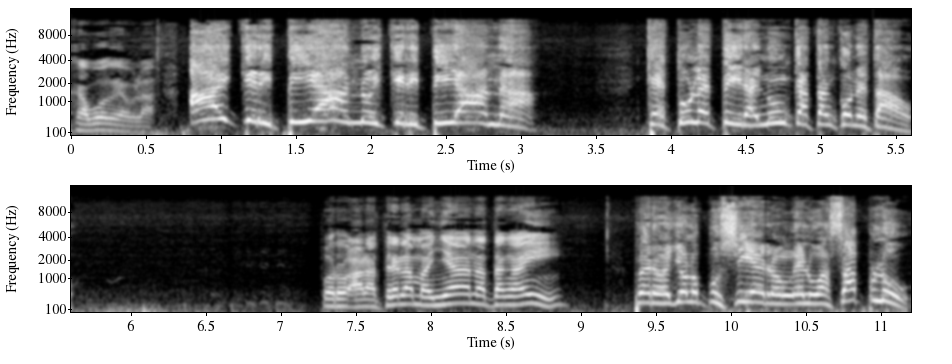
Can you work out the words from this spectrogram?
acabó de hablar. Hay cristianos y cristianas que tú le tiras y nunca están conectados. Pero a las 3 de la mañana están ahí. Pero ellos lo pusieron, el WhatsApp Plus.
